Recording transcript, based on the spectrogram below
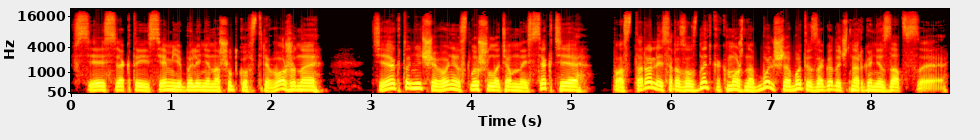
Все секты и семьи были не на шутку встревожены. Те, кто ничего не слышал о Тёмной секте, постарались разузнать как можно больше об этой загадочной организации.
